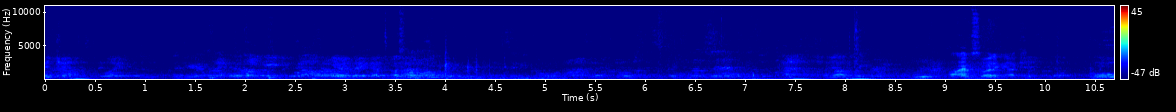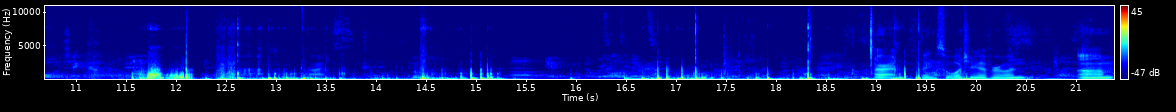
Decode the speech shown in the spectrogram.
Actually. Alright, thanks for watching everyone. Um,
